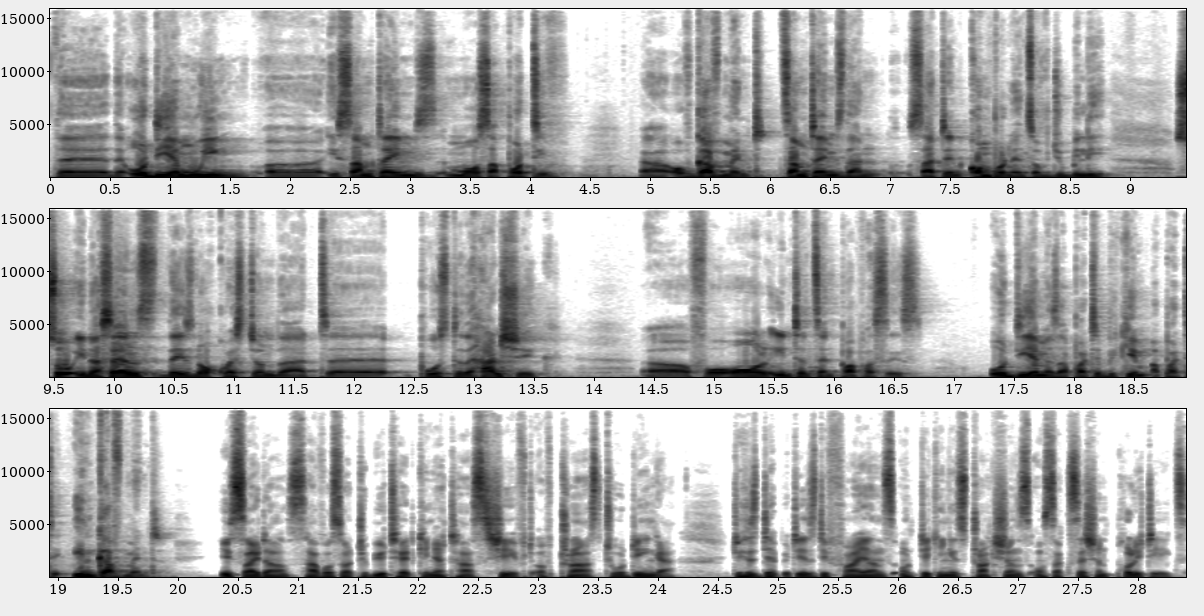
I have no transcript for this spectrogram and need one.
the, the ODM wing uh, is sometimes more supportive uh, of government, sometimes than certain components of Jubilee. So in a sense, there is no question that uh, post the handshake, uh, for all intents and purposes, ODM as a party became a party in government. Insiders have also attributed Kenyatta's shift of trust to Odinga to his deputy's defiance on taking instructions on succession politics,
